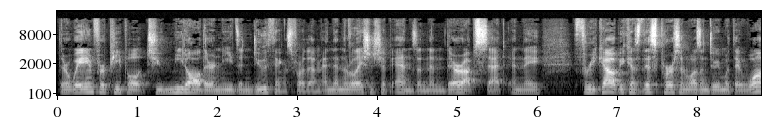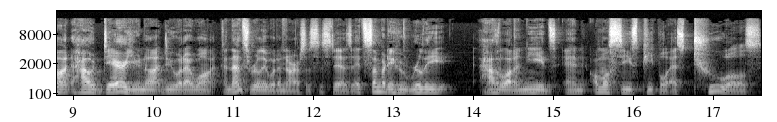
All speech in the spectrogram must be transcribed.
They're waiting for people to meet all their needs and do things for them. And then the relationship ends, and then they're upset and they freak out because this person wasn't doing what they want. How dare you not do what I want? And that's really what a narcissist is. It's somebody who really has a lot of needs and almost sees people as tools.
